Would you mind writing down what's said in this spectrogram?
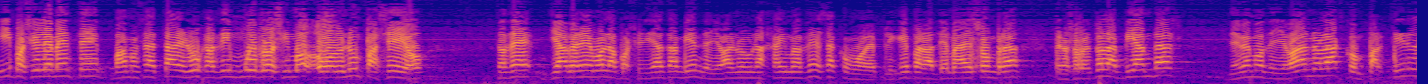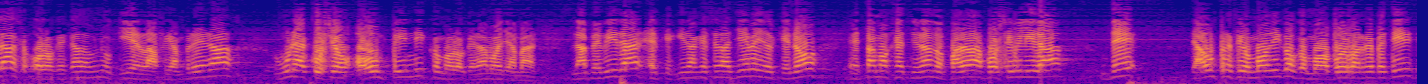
Y posiblemente vamos a estar en un jardín muy próximo o en un paseo. Entonces ya veremos la posibilidad también de llevarnos unas jaimas de esas, como expliqué para el tema de sombra, pero sobre todo las viandas debemos de llevárnoslas, compartirlas o lo que cada uno quiera, la fiambrera una excursión o un picnic, como lo queramos llamar. La bebida, el que quiera que se las lleve y el que no, estamos gestionando para la posibilidad de, a un precio módico, como vuelvo a repetir,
